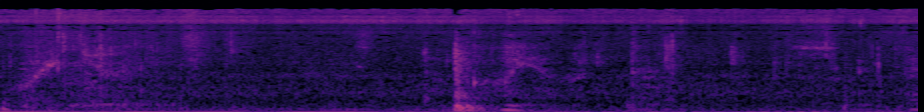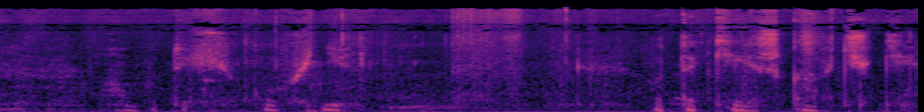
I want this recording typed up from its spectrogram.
Кухня. Такая вот. А кухня. Вот такие шкафчики.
